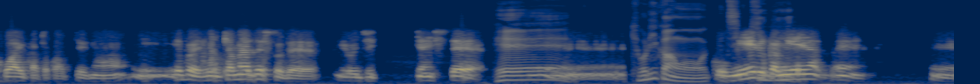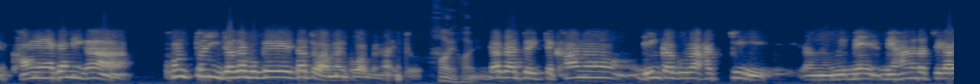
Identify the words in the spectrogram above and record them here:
怖いかとかっていうのは、やっぱりそのキャメラテストでいろいろ実験して、へえー、距離感をこう見えるか見えない、えー、顔の中身が本当にじゃじゃボケだとあんまり怖くないと。はいはい、だからといって顔の輪郭がはっきり、あの目目鼻立ちが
